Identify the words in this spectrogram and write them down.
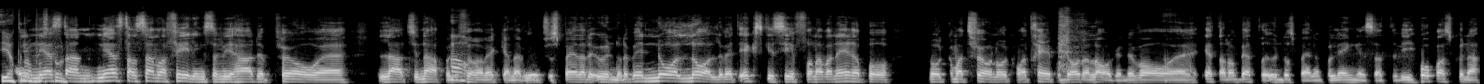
ja. nästan, nästan samma feeling som vi hade på eh, Lazio-Napoli ja. förra veckan när vi också spelade under. Det blev 0-0. XG-siffrorna var nere på 0,2-0,3 på båda lagen. Det var ett av de bättre underspelen på länge så att vi hoppas kunna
